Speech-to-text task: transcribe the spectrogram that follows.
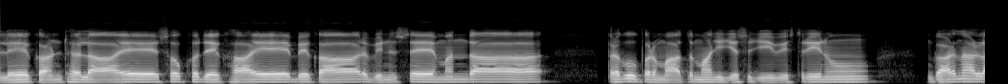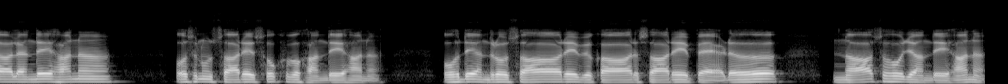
ਲੈ ਕੰਠ ਲਾਏ, ਸੁਖ ਦਿਖਾਏ, ਬੇਕਾਰ ਬਿਨਸੇ ਮੰਦਾ। ਪ੍ਰਭੂ ਪਰਮਾਤਮਾ ਜੀ ਜਿਸ ਜੀਵ ਇਸਤਰੀ ਨੂੰ ਗਲ ਨਾਲ ਲਾ ਲੈਂਦੇ ਹਨ, ਉਸ ਨੂੰ ਸਾਰੇ ਸੁੱਖ ਵਿਖਾਉਂਦੇ ਹਨ। ਉਹਦੇ ਅੰਦਰੋਂ ਸਾਰੇ ਵਿਕਾਰ, ਸਾਰੇ ਭੈੜ ਨਾਸ ਹੋ ਜਾਂਦੇ ਹਨ।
